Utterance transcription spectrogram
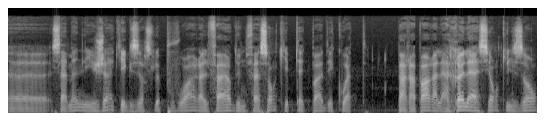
euh, ça amène les gens qui exercent le pouvoir à le faire d'une façon qui n'est peut-être pas adéquate par rapport à la relation qu'ils ont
